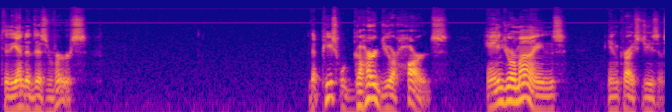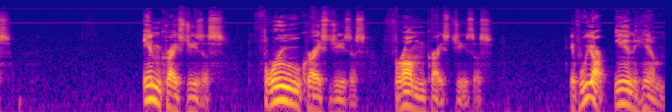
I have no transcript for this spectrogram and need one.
To the end of this verse. That peace will guard your hearts and your minds in Christ Jesus. In Christ Jesus. Through Christ Jesus. From Christ Jesus. If we are in Him,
